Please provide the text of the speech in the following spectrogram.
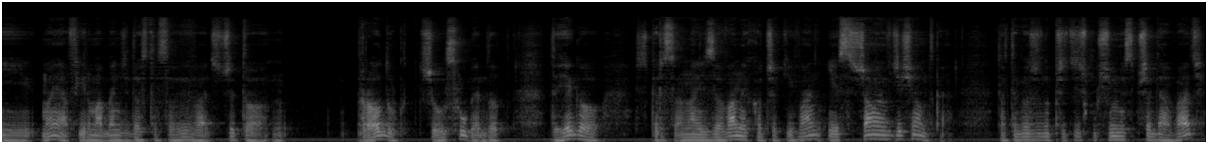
i moja firma będzie dostosowywać czy to produkt, czy usługę do, do jego spersonalizowanych oczekiwań, jest strzałem w dziesiątkę. Dlatego, że no przecież musimy sprzedawać,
